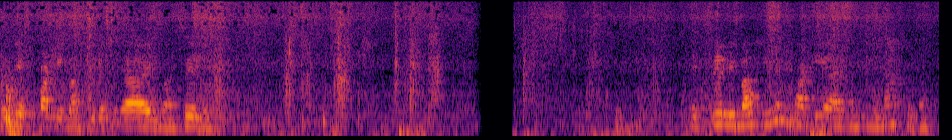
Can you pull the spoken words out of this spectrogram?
હાલે પાટલી બાકી એમાં સેલી એક પેલી બાકી નાખી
